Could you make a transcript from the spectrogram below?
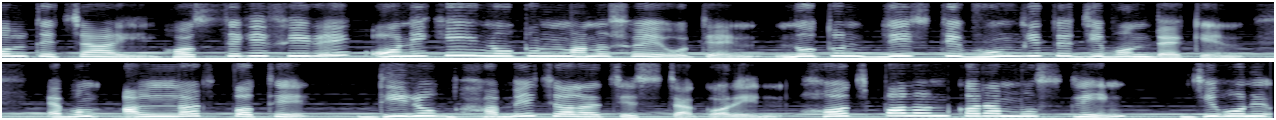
বলতে চাই, হজ থেকে ফিরে অনেকেই নতুন মানুষ হয়ে ওঠেন, নতুন দৃষ্টিভঙ্গিতে জীবন দেখেন এবং আল্লাহর পথে দৃঢ়ভাবে চলার চেষ্টা করেন। হজ পালন করা মুসলিম জীবনের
